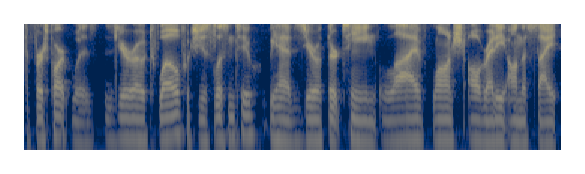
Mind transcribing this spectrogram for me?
the first part was 012, which you just listened to. We have 013 live launched already on the site.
